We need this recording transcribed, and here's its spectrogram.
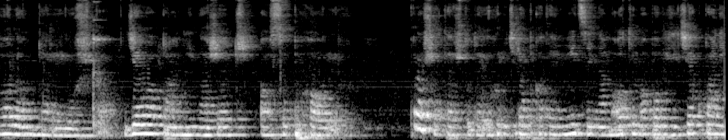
wolontariuszka. Działa Pani na rzecz osób chorych. Proszę też tutaj uchylić rąbko tajemnicy i nam o tym opowiedzieć, jak Pani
